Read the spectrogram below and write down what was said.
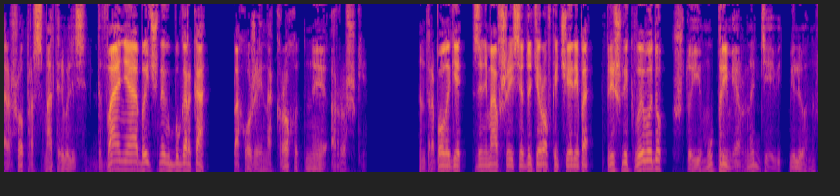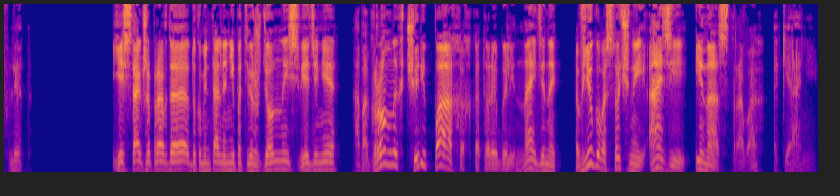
хорошо просматривались два необычных бугорка, похожие на крохотные рожки. Антропологи, занимавшиеся датировкой черепа, пришли к выводу, что ему примерно 9 миллионов лет. Есть также, правда, документально неподтвержденные сведения об огромных черепахах, которые были найдены в Юго-Восточной Азии и на островах Океании.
